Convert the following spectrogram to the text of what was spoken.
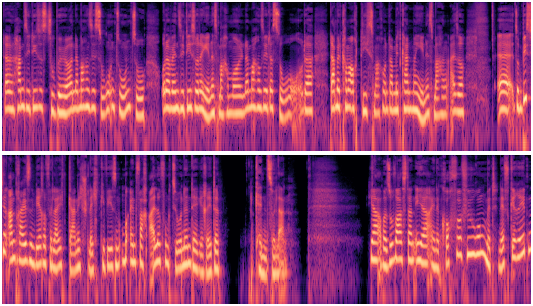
Da haben Sie dieses Zubehör und dann machen Sie es so und so und so. Oder wenn Sie dies oder jenes machen wollen, dann machen Sie das so. Oder damit kann man auch dies machen und damit kann man jenes machen. Also äh, so ein bisschen anpreisen wäre vielleicht gar nicht schlecht gewesen, um einfach alle Funktionen der Geräte kennenzulernen. Ja, aber so war es dann eher eine Kochvorführung mit Neff-Geräten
